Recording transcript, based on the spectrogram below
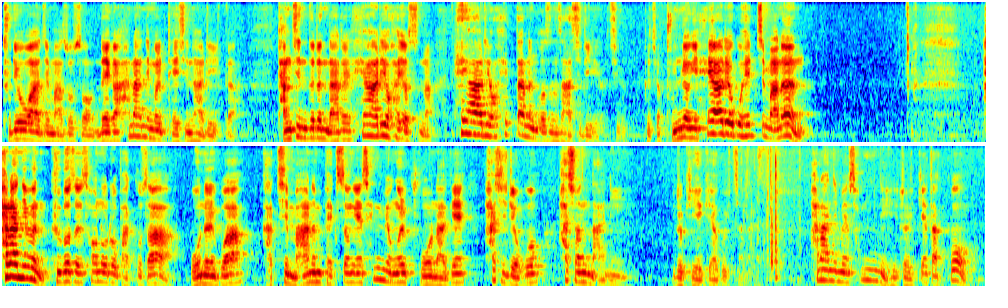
두려워하지 마소서. 내가 하나님을 대신하리이까. 당신들은 나를 해하려 하였으나 해하려 했다는 것은 사실이에요 지금. 그죠? 분명히 해하려고 했지만은 하나님은 그것을 선으로 바꾸사 오늘과 같이 많은 백성의 생명을 구원하게 하시려고 하셨나니. 이렇게 얘기하고 있잖아요. 하나님의 섭리를 깨닫고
